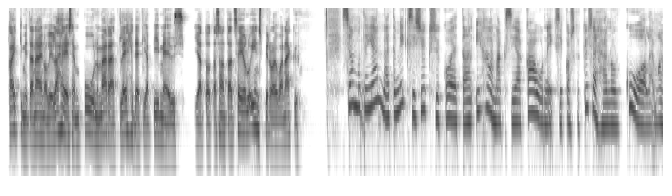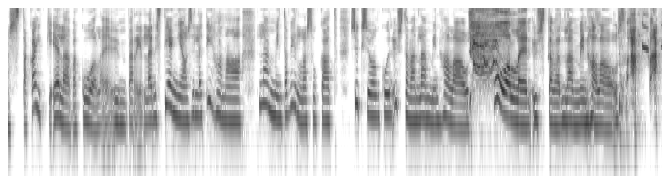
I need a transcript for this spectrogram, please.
kaikki mitä näin oli läheisen puun märät lehdet ja pimeys. Ja tota, sanotaan, että se ei ollut inspiroiva näky. Se on muuten jännä, että miksi syksy koetaan ihanaksi ja kauniiksi, koska kysehän on kuolemasta. Kaikki elävä kuolee ympärillä. Niin jengi on silleen, että ihanaa, lämmintä villasukat. Syksy on kuin ystävän lämmin halaus. Kuolleen ystävän lämmin halaus.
